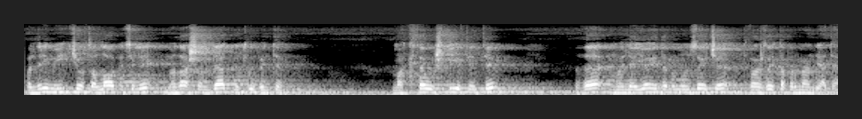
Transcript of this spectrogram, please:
Falënderimi i qoftë Allahut i cili më dha shëndet në trupin tim. Ma ktheu shpirtin tim dhe më lejoi dhe më mundësoi që të vazhdoj ta përmendi atë.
